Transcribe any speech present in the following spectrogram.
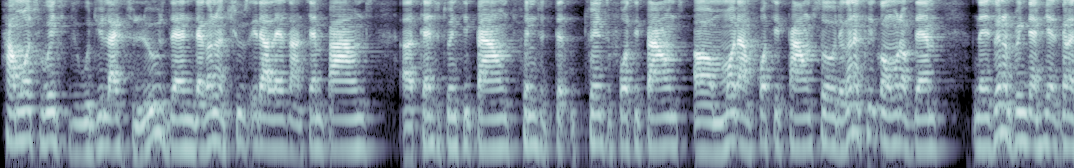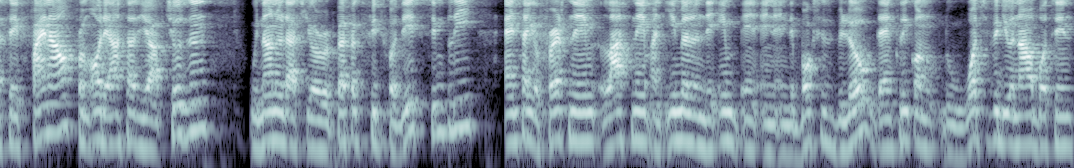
how much weight would you like to lose? Then they're to choose either less than 10 pounds, uh, 10 to 20 pounds, 20 to, 20 to 40 pounds, or more than 40 pounds. So they're to click on one of them and then it's going to bring them here. It's going to say final from all the answers you have chosen. We now know that you're a perfect fit for this. Simply enter your first name, last name, and email in the in, in, in the boxes below. Then click on the watch video now button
